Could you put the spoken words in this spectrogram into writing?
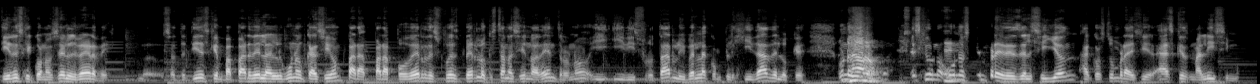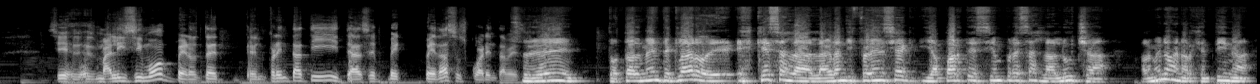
Tienes que conocer el verde, o sea, te tienes que empapar de él alguna ocasión para, para poder después ver lo que están haciendo adentro, ¿no? Y, disfrutarlo y ver la complejidad de lo que... Uno, claro. Es que uno, uno siempre desde el sillón acostumbra a decir, ah, es que es malísimo. Sí, es, malísimo, pero te, te, enfrenta a ti y te hace pedazos 40 veces. Sí, totalmente, claro. Eh, es que esa es la, la gran diferencia y aparte siempre esa es la lucha al menos en Argentina,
